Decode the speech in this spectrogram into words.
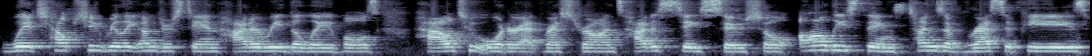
which helps you really understand how to read the labels, how to order at restaurants, how to stay social, all these things, tons of recipes.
